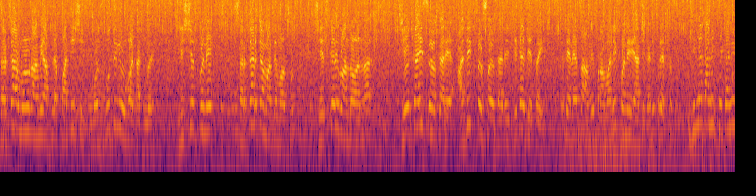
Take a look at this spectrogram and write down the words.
सरकार म्हणून आम्ही आपल्या पाठीशी मजबूतीने उभा टाकलोय. निश्चितपणे सरकारच्या माध्यमातून शेतकरी बांधवांना जे काही सहकार्य अधिकचं सहकार्य जे काही देता येईल ते देण्याचा आम्ही प्रामाणिकपणे या ठिकाणी प्रयत्न करू. जिल्ह्यात अनेक ठिकाणी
